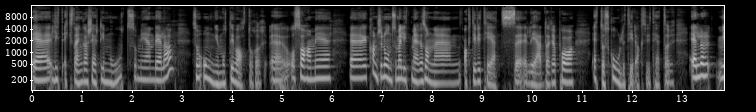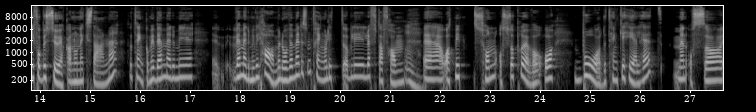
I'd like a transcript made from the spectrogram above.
er litt ekstra engasjert imot, som vi er en del av, som unge motivatorer. Eh, og så har vi kanskje noen som er litt mer sånne aktivitetsledere på etter skoletid-aktiviteter. Eller vi får besøk av noen eksterne. Så tenker vi hvem er det vi hvem er det vi vil ha med nå? Hvem er det som trenger litt å bli løfta fram? Mm. Eh, og at vi sånn også prøver å både tenke helhet, men også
